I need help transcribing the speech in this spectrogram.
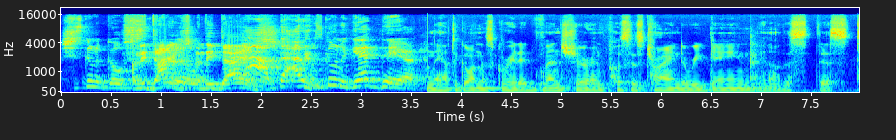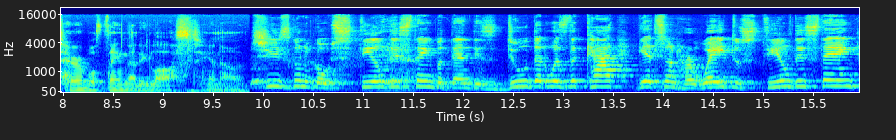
she's gonna go And they dance, and they dance. Yeah, that, I was gonna get there. and they have to go on this great adventure and puss is trying to regain you know this this terrible thing that he lost you know She's gonna go steal this thing, but then this dude that was the cat gets on her way to steal this thing.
